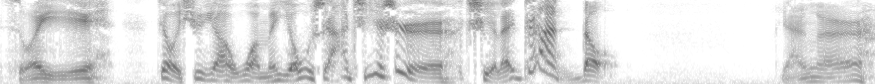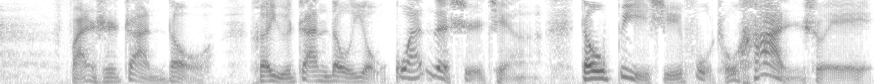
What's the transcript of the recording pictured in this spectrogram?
所以就需要我们游侠骑士起来战斗。然而，凡是战斗和与战斗有关的事情，都必须付出汗水、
